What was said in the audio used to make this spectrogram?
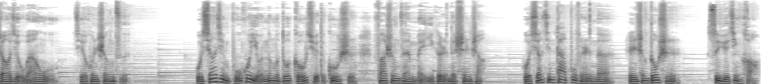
朝九晚五，结婚生子。我相信不会有那么多狗血的故事发生在每一个人的身上。我相信大部分人的人生都是岁月静好。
